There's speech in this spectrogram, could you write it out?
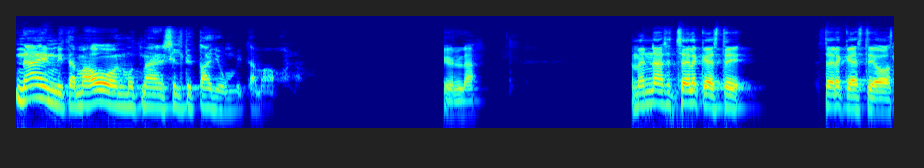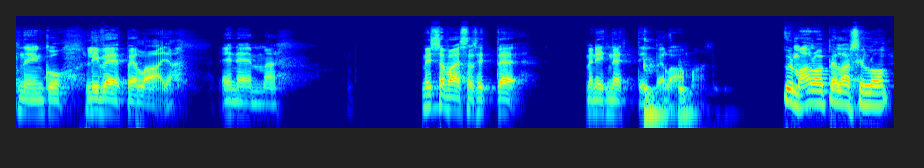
näin mitä mä oon, mutta mä en silti taju mitä mä oon. Kyllä. Mennään sitten selkeästi, selkeästi oot niin kuin live-pelaaja enemmän missä vaiheessa sitten menit nettiin pelaamaan? Kyllä mä aloin pelaa silloin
